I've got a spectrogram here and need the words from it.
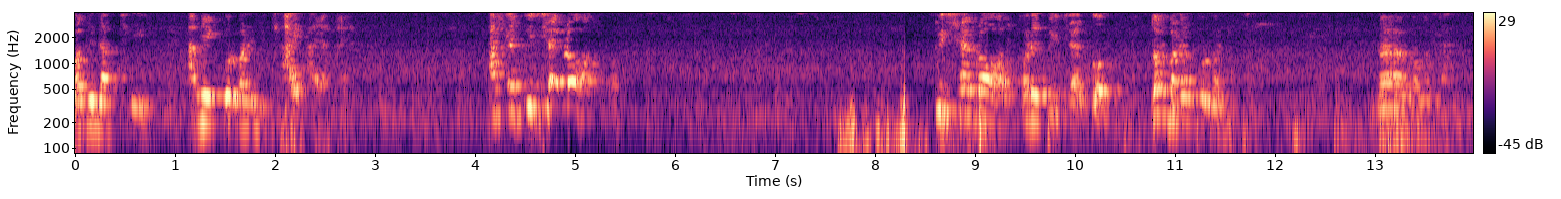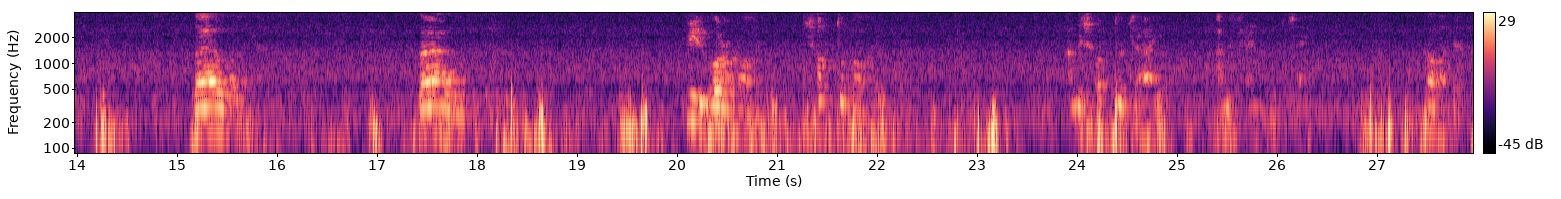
হজে যাচ্ছি, আমি এই কোরবানি দিচ্ছি। হায় হায় হায়। আজকে পীর সাহেবরাও করে পীর করে, পীর সাহেব কোরবানি। দয়াল বাবা দয়াল বাবা দয়াল বাবা পীর বড় নয়, সত্য পাওয়াই আমি সত্য চাই, আমি স্যান্ডউইচ চাই। বাবা দেখা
